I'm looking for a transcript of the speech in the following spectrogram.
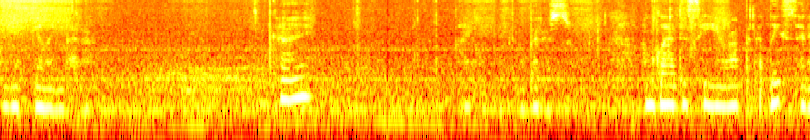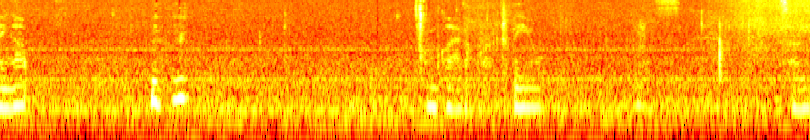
when you're feeling better. Okay? I hope you feel better soon. I'm glad to see you're up and at least sitting up. hmm I'm glad it worked for you. Yes. So you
